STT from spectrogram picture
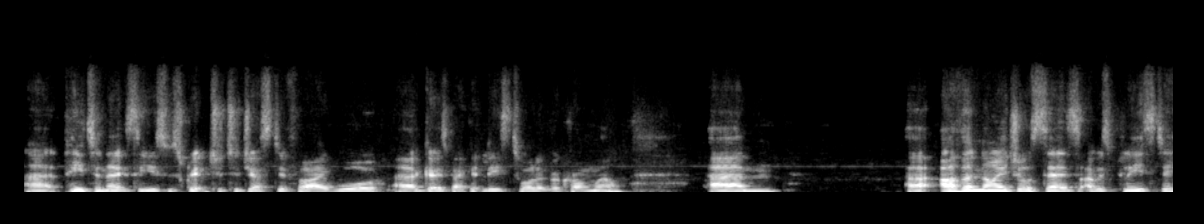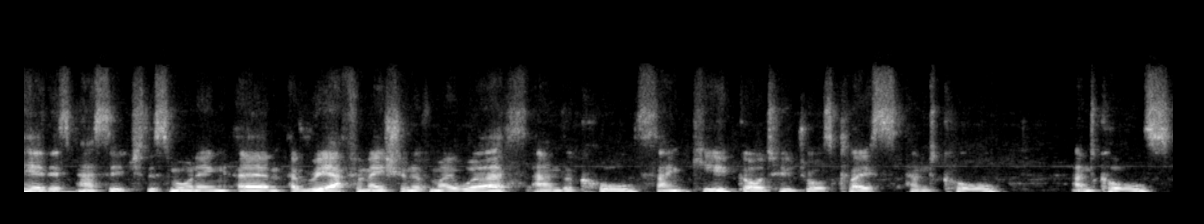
Uh, Peter notes the use of scripture to justify war uh, goes back at least to Oliver Cromwell. Um, uh, other Nigel says, I was pleased to hear this passage this morning, um, a reaffirmation of my worth and the call. Thank you, God who draws close and call and calls.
